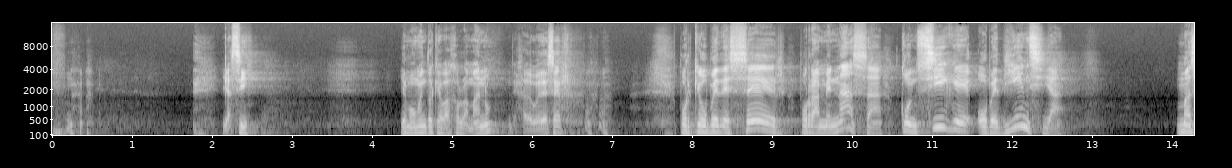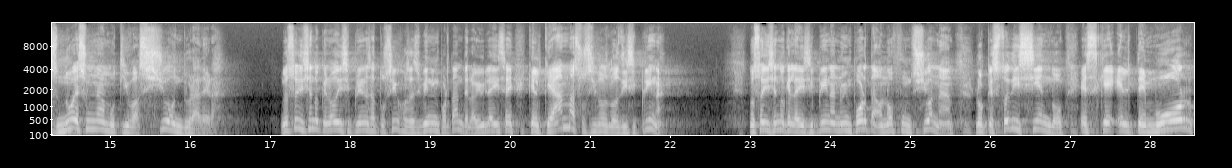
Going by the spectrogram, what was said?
y así. Y el momento que bajo la mano, deja de obedecer. Porque obedecer por amenaza consigue obediencia, mas no es una motivación duradera. No estoy diciendo que no disciplines a tus hijos, es bien importante. La Biblia dice que el que ama a sus hijos los disciplina. No estoy diciendo que la disciplina no importa o no funciona. Lo que estoy diciendo es que el temor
